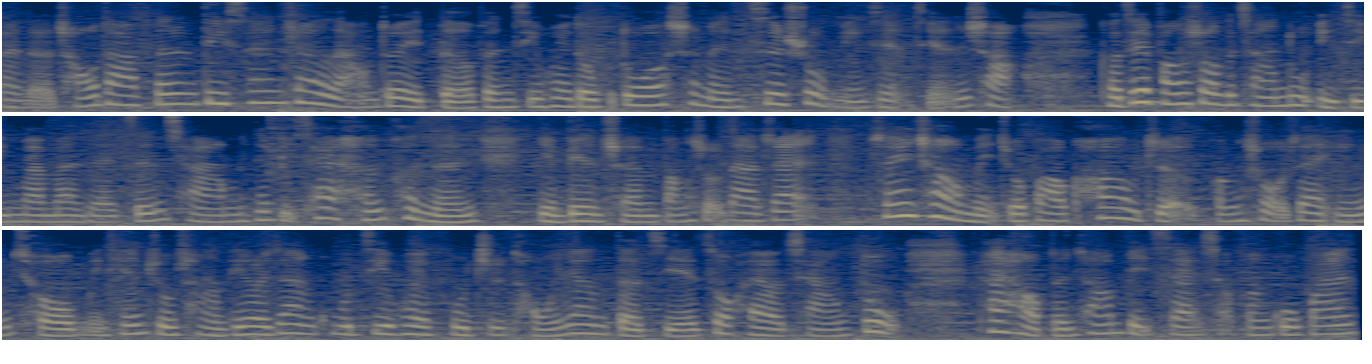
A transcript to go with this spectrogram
战的超大分，第三战两队得分机会都不多，射门次数明显减少，可见防守的强度已经慢慢在增强。明天比赛很可能演变成防守大战。上一场美洲豹靠着防守战赢球，明天主场第二战估计会复制同样的节奏还有强度。看好本场比赛小分过关。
